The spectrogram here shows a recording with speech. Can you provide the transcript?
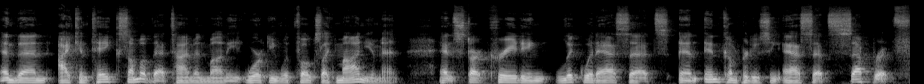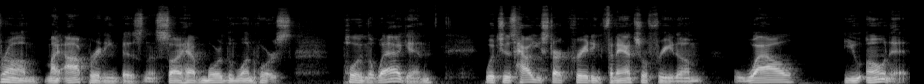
And then I can take some of that time and money working with folks like Monument and start creating liquid assets and income producing assets separate from my operating business. So I have more than one horse pulling the wagon which is how you start creating financial freedom while you own it.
